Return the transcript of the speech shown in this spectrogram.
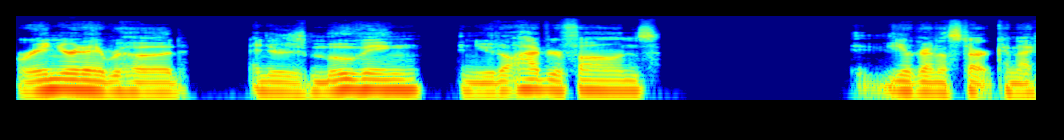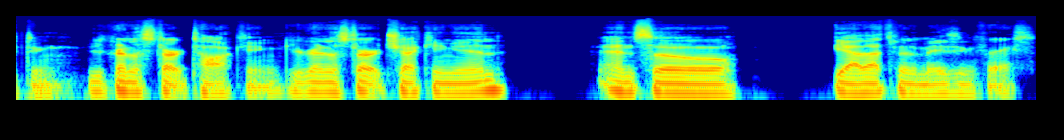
or in your neighborhood, and you're just moving and you don't have your phones, you're going to start connecting. You're going to start talking. You're going to start checking in. And so, yeah, that's been amazing for us.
